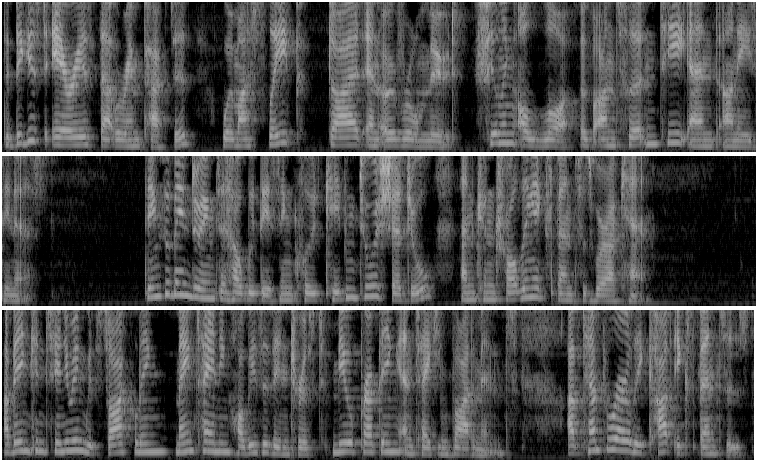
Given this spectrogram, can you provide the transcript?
The biggest areas that were impacted were my sleep, diet, and overall mood, feeling a lot of uncertainty and uneasiness. Things I've been doing to help with this include keeping to a schedule and controlling expenses where I can. I've been continuing with cycling, maintaining hobbies of interest, meal prepping, and taking vitamins. I've temporarily cut expenses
